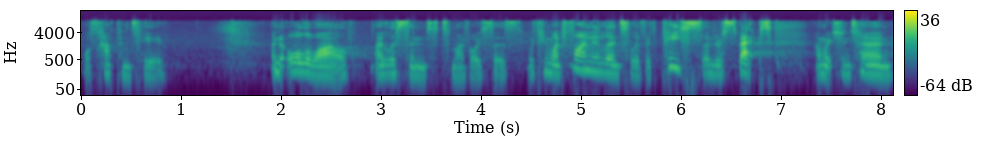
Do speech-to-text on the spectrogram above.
what's happened to you. And all the while, I listened to my voices, with whom I'd finally learned to live with peace and respect and which in turn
